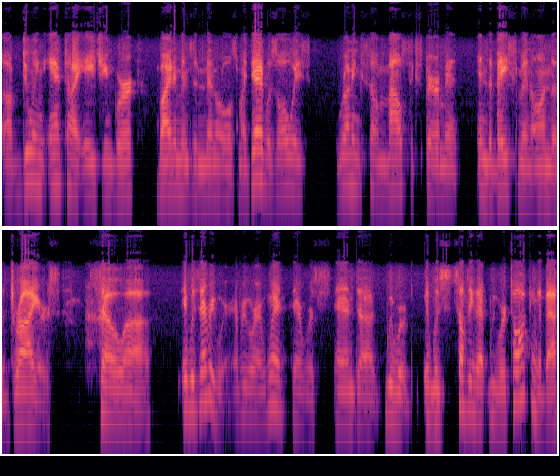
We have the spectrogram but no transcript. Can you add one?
of doing anti-aging work, vitamins and minerals. My dad was always running some mouse experiment in the basement on the dryers. So uh, it was everywhere. Everywhere I went, there was, and uh, we were. It was something that we were talking about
